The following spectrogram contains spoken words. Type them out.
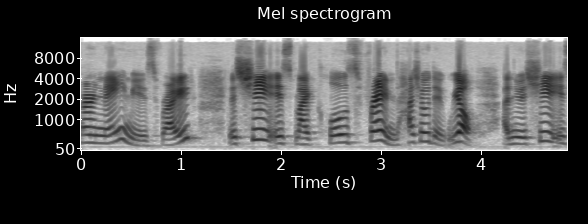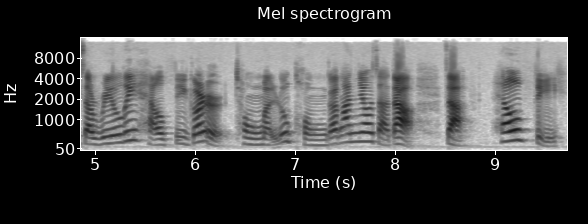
Her name is, right? She is my close friend 하셔도 되고요. 아니면 she is a really healthy girl. 정말로 건강한 여자다. 자, healthy.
